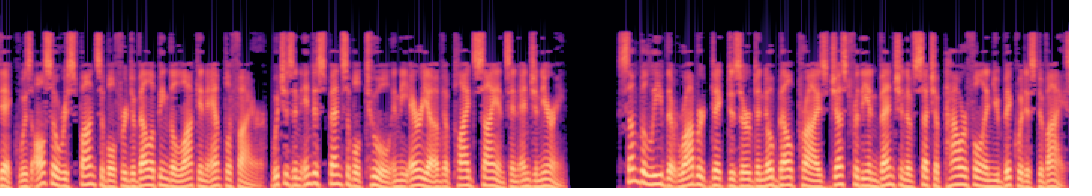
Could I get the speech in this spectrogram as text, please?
Dicke was also responsible for developing the lock-in amplifier, which is an indispensable tool in the area of applied science and engineering. Some believe that Robert Dicke deserved a Nobel Prize just for the invention of such a powerful and ubiquitous device.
